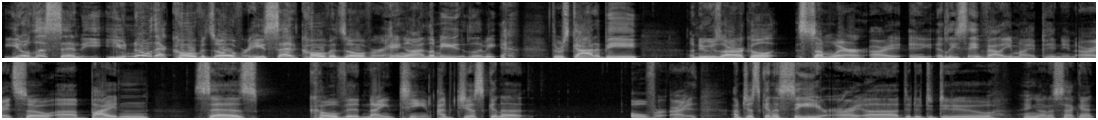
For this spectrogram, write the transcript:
you know, listen. You know that COVID's over. He said COVID's over. Hang on. Let me. Let me. There's got to be a news article somewhere. All right. At least they value my opinion. All right. So uh, Biden says COVID nineteen. I'm just gonna over. All right. I'm just gonna see here. All right. Uh, do do do do. do. Hang on a second.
